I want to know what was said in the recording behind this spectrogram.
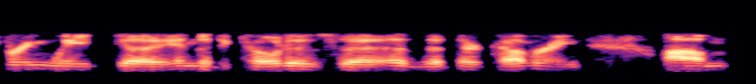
spring wheat uh, in the Dakotas uh, that they're covering, um,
